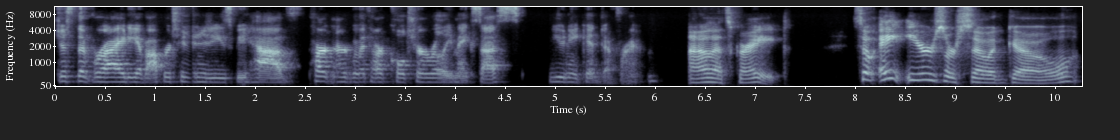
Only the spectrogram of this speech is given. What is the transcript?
just the variety of opportunities we have partnered with our culture really makes us unique and different. Oh that's great. So eight years or so ago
